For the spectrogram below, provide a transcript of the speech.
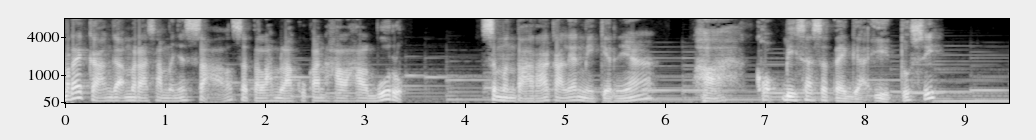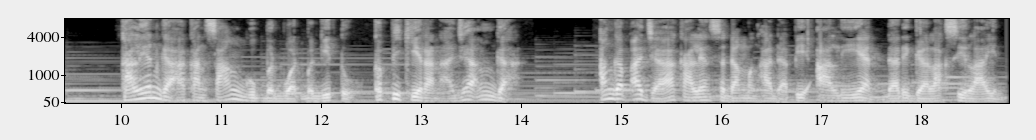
Mereka nggak merasa menyesal setelah melakukan hal-hal buruk. Sementara kalian mikirnya, hah, kok bisa setega itu sih? Kalian gak akan sanggup berbuat begitu, kepikiran aja enggak. Anggap aja kalian sedang menghadapi alien dari galaksi lain.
